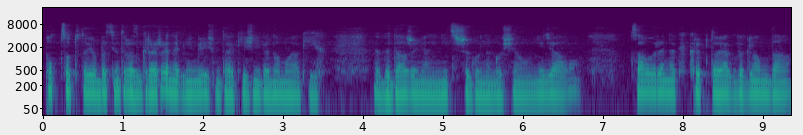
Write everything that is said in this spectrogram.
po co tutaj obecnie teraz gra rynek. Nie mieliśmy tu jakichś nie wiadomo jakich wydarzeń, ani nic szczególnego się nie działo. Cały rynek krypto jak wygląda?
